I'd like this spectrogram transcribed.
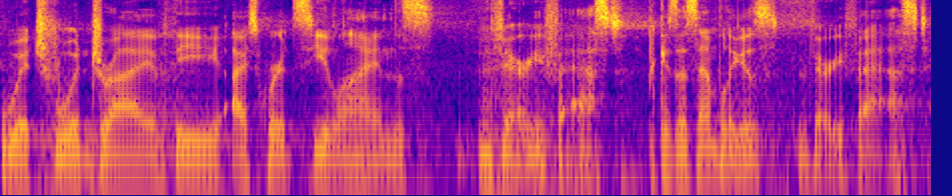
which would drive the I squared C lines very fast because assembly is very fast.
